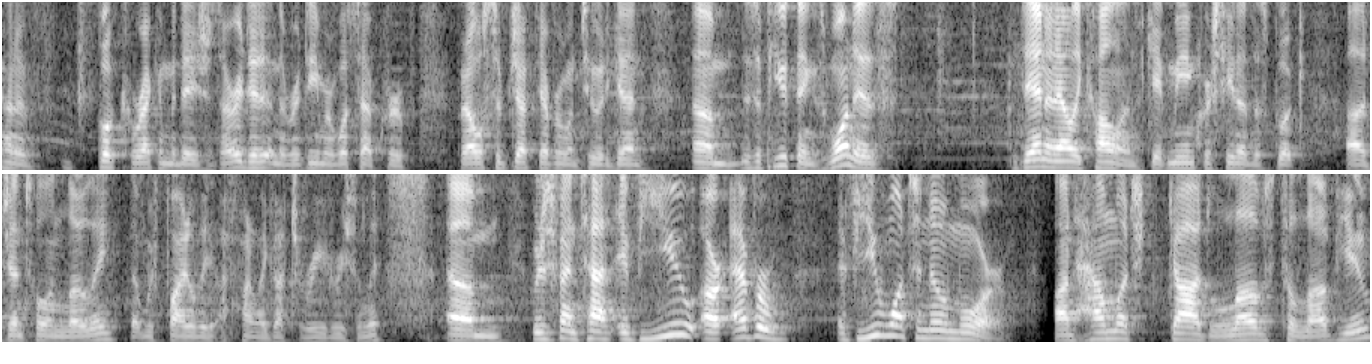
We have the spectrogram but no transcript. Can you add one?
kind of book recommendations, I already did it in the Redeemer WhatsApp group, but I will subject everyone to it again. Um, there's a few things. One is Dan and Allie Collins gave me and Christina this book, uh, Gentle and Lowly, that we finally I finally got to read recently, um, which is fantastic. If you are ever, if you want to know more on how much God loves to love you,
